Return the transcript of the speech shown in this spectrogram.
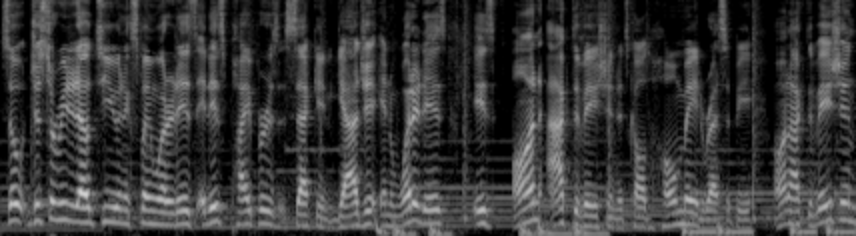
So just to read it out to you and explain what it is, it is Piper's second gadget and what it is is on activation, it's called homemade recipe. On activation,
